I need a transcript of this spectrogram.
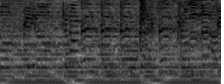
Feels feel, feel, feel, feel, feel,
